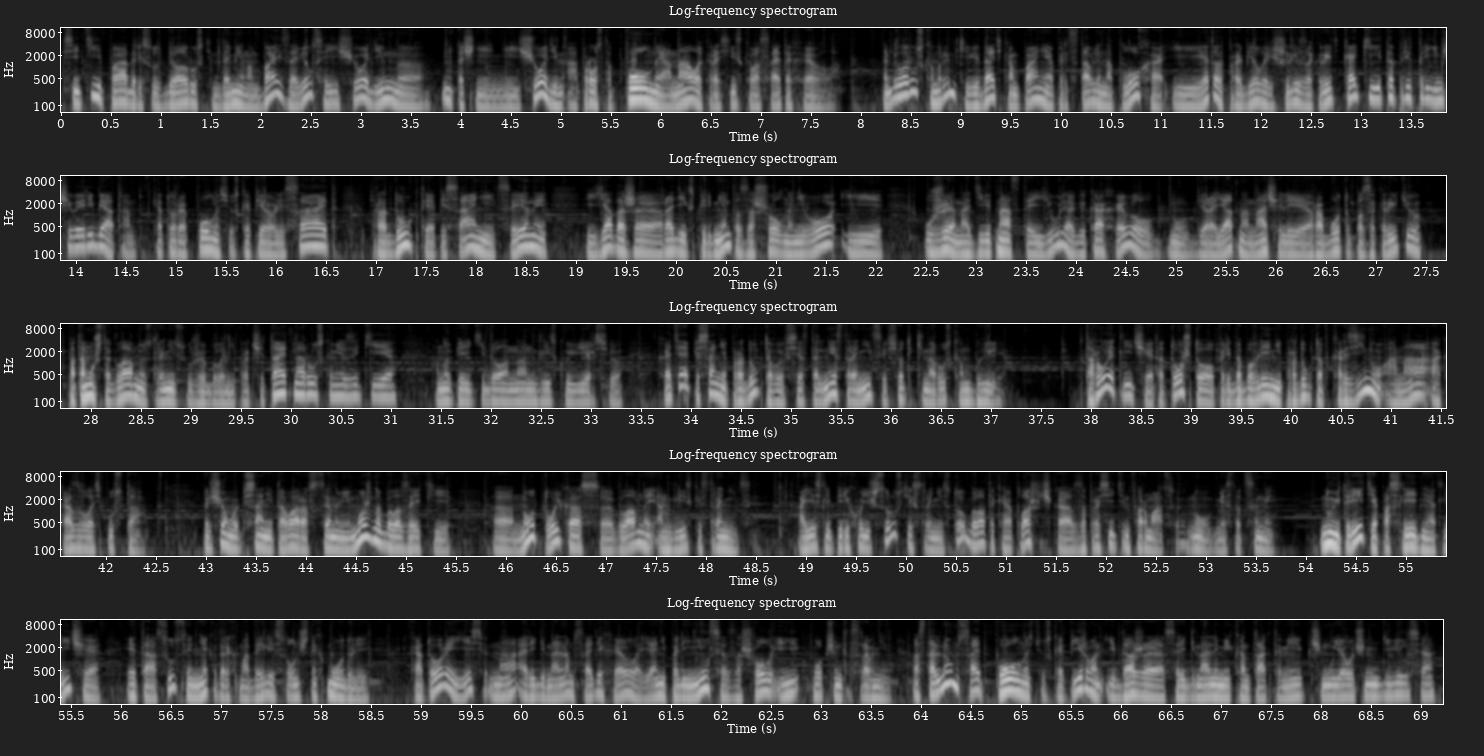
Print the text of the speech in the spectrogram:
В сети по адресу с белорусским доменом Buy завелся еще один, э, ну точнее не еще один, а просто полный аналог российского сайта Хевела. На белорусском рынке, видать, компания представлена плохо, и этот пробел решили закрыть какие-то предприимчивые ребята, которые полностью скопировали сайт, продукты, описание и цены. И я даже ради эксперимента зашел на него, и уже на 19 июля ГК Хевел, ну, вероятно, начали работу по закрытию, потому что главную страницу уже было не прочитать на русском языке, оно перекидывало на английскую версию, хотя описание продуктов и все остальные страницы все-таки на русском были – Второе отличие это то, что при добавлении продукта в корзину она оказывалась пуста. Причем в описании товаров с ценами можно было зайти, э, но только с главной английской страницы. А если переходишь с русских страниц, то была такая плашечка «Запросить информацию», ну, вместо цены. Ну и третье, последнее отличие – это отсутствие некоторых моделей солнечных модулей, которые есть на оригинальном сайте Hewlett. Я не поленился, зашел и, в общем-то, сравнил. В остальном сайт полностью скопирован и даже с оригинальными контактами, чему я очень удивился.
